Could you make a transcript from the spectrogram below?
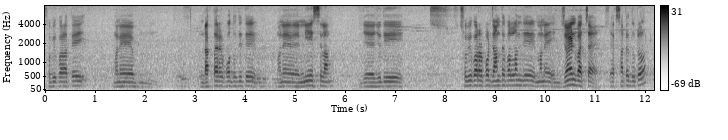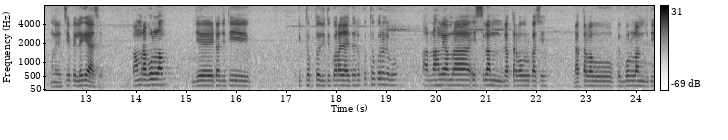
ছবি করাতেই মানে ডাক্তারের পদ্ধতিতে মানে নিয়ে এসেছিলাম যে, যদি ছবি করার পর জানতে পারলাম যে মানে জয়েন্ট বাচ্চা একসাথে দুটো মানে চেপে লেগে আছে। তো আমরা বললাম যে, এটা যদি পৃথক যদি করা যায়, তাহলে পৃথক করে নেব। আর নাহলে আমরা এসেছিলাম ডাক্তারবাবুর কাছে। ডাক্তারবাবুকে বললাম যদি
